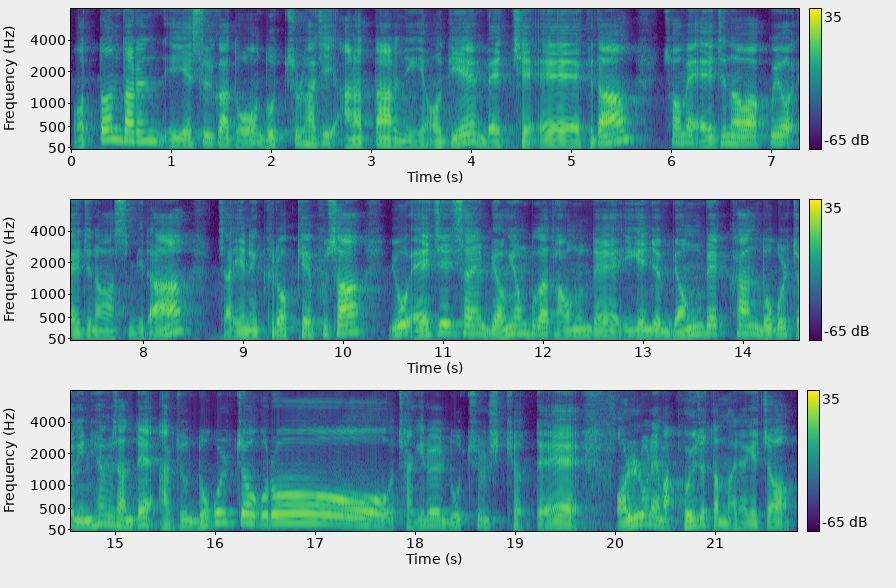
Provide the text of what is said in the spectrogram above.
어떤 다른 예술가도 노출하지 않았다는 얘기. 어디에? 매체에. 그 다음, 처음에 as 나왔고요. as 나왔습니다. 자, 얘는 그렇게 부사, 요 as 사에는 명령부가 다 오는데 이게 이제 명백한 노골적인 형사인데 아주 노골적으로 자기를 노출시켰대. 언론에 막 보여줬단 말이야, 알겠죠?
